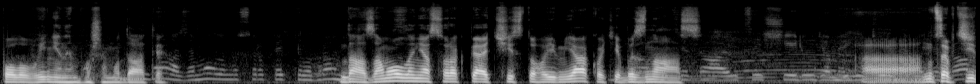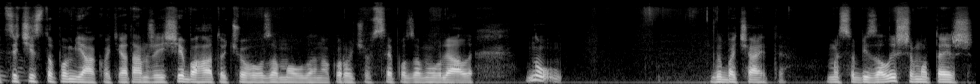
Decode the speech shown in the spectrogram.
половині не можемо дати. Ну, да, замовлено 45 кілограмів. Да, замовлення 45 чистого і м'якоті без нас. Да, і це ще людям, які А, ну це, чи- це чисто по м'якоті, а там же ще багато чого замовлено. Коротше, все позамовляли. Ну, вибачайте, ми собі залишимо теж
